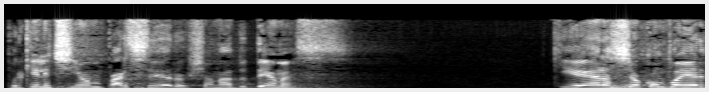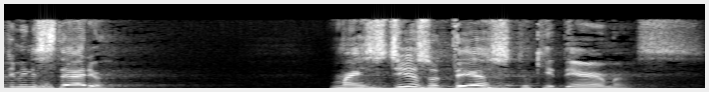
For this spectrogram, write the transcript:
Porque ele tinha um parceiro chamado Demas, que era seu companheiro de ministério. Mas diz o texto que Demas,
